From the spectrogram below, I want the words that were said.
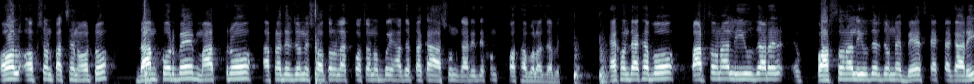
অল অপশন পাচ্ছেন অটো দাম পড়বে মাত্র আপনাদের জন্য সতেরো লাখ পঁচানব্বই হাজার টাকা। আসুন গাড়ি দেখুন, কথা বলা যাবে। এখন দেখাবো পার্সোনাল ইউজারের পার্সোনাল ইউজের জন্য বেস্ট একটা গাড়ি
